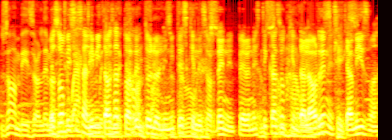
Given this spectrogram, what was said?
Los zombies están limitados a actuar dentro de los límites que les ordenen, pero en este caso quien da la orden es ella misma.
